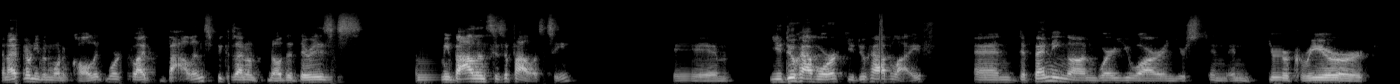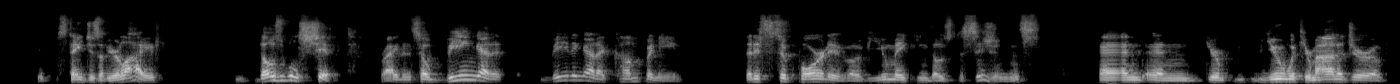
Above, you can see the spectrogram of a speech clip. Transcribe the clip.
And I don't even want to call it work life balance because I don't know that there is, I mean, balance is a fallacy. Um, you do have work, you do have life. And depending on where you are in your, in, in your career or stages of your life, those will shift, right? And so being at a, being at a company that is supportive of you making those decisions and and your you with your manager of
